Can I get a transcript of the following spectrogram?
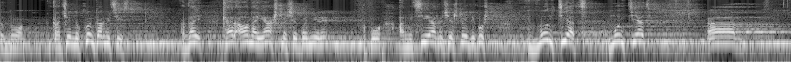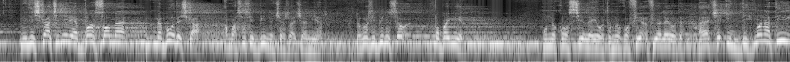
domethënë, kanë qenë në kulm të armiqësisë. Andaj, ka herë ana e jashtme që e bën njeri, apo armiqësia e jashtme që e shpreh dikush, mund të jetë, mund të jetë, uh, Një diçka që njeri e bën sa me me bo diçka, ama s'është i bindun që është ajo që e mirë. Nuk është i bindun se po bëj mirë. Mund me kon sjellja jote, mund me kon fjala jote. Ajo që i ndihmon atij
